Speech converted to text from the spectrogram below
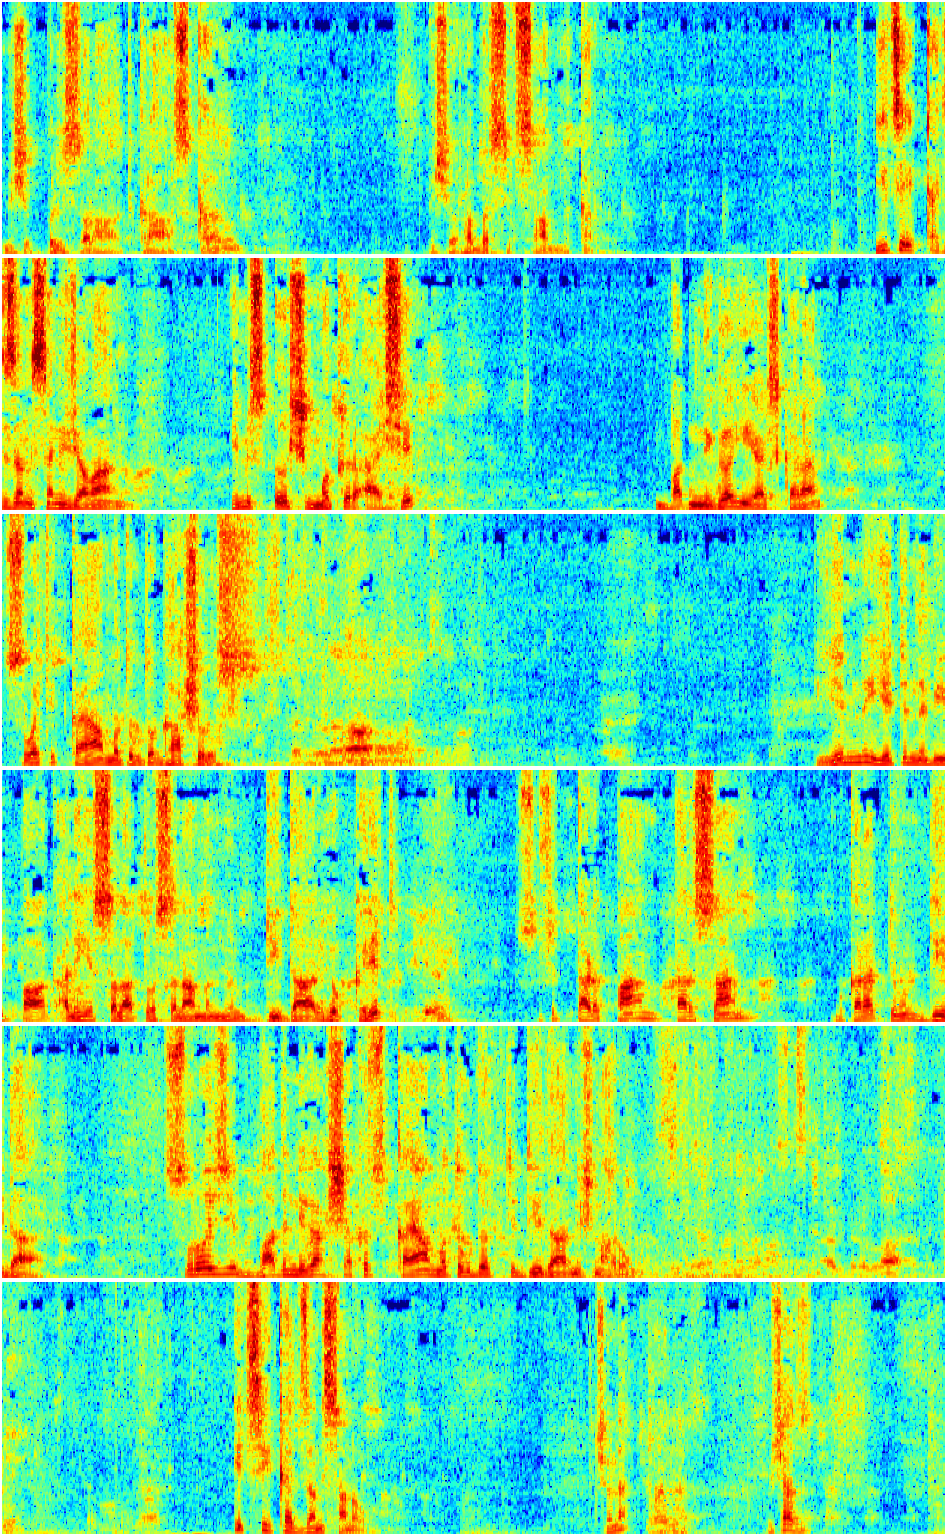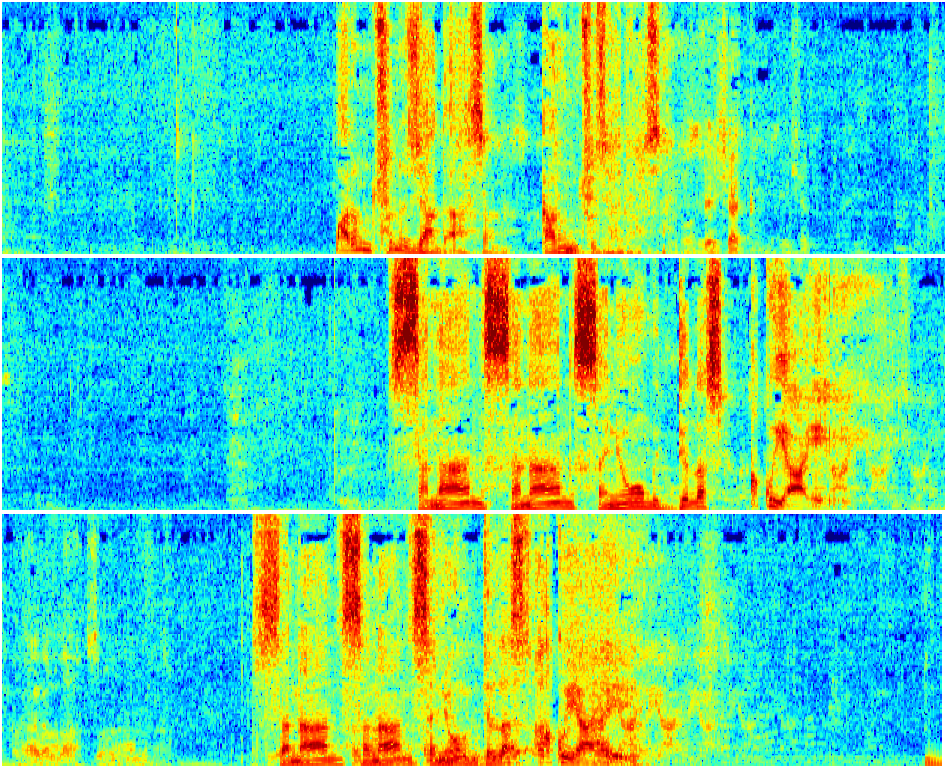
مےٚ چھُ پُلسرات کراس کرُن مےٚ چھُ رۄبس سۭتۍ سامنہٕ زن سنہِ جوان ییٚمِس أچھ مٔکٕر آسہِ بد نگٲہی آسہِ کران سُہ وتھِ قیامتُک دۄہ گاشرُس ییٚمۍ نہٕ ییٚتہِ نبی پاک علیہ الصلات وسلامن ہُنٛد دیٖدار ہیوٚک سُہ چھُ تڑپان، ترسان بہٕ کرا تِہُنٛد دیٖدار۔ سُہ روزِ بد نگاہ شخص قیامتُک دۄہ تہِ دیٖدار نِش محروم۔ استغفر اللہ یِتسی کتہِ زن سنو۔ چھُنہ وٕچھ حظ پرُن چھُنہٕ زیادٕ آسان۔ کرُن چھُ زیادٕ آسان بے شک۔ سنان سنان سنیوم دلس سبحان اللہ سنان سنان سنیوم دلس اکوی آئے۔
